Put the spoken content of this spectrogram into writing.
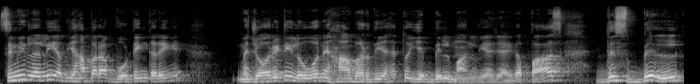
similarly अब यहाँ पर आप वोटिंग करेंगे। मेजॉरिटी लोगों ने हाँ भर दिया है तो ये बिल मान लिया जाएगा। Pass this bill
